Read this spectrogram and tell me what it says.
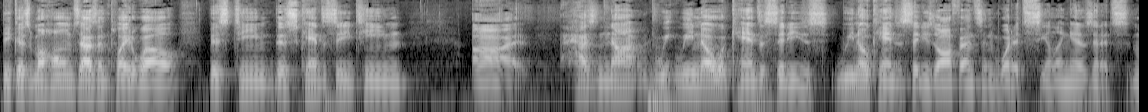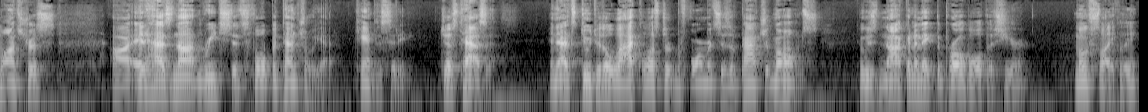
because Mahomes hasn't played well. This team, this Kansas City team, uh, has not. We, we know what Kansas City's. We know Kansas City's offense and what its ceiling is, and it's monstrous. Uh, it has not reached its full potential yet. Kansas City just hasn't and that's due to the lackluster performances of Patrick Mahomes, who's not going to make the Pro Bowl this year, most likely,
